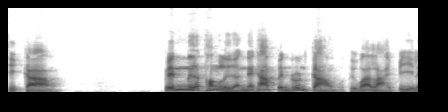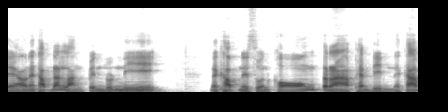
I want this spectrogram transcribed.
ที่ 9 เป็นเนื้อทองเหลืองนะครับเป็นรุ่นเก่าถือว่าหลายปีแล้วนะครับ ด้านหลังเป็นรุ่นนี้นะครับ ในส่วนของตราแผ่นดินนะครับ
